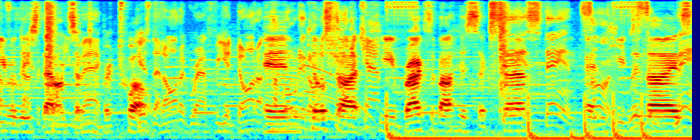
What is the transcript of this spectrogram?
he released that on September 12th. In Kill Shot, he brags about his success and he denies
